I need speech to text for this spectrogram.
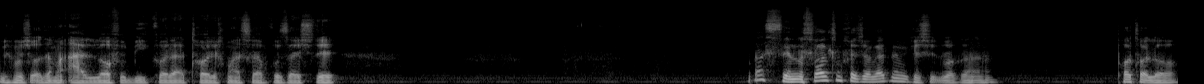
نمیشه آدم علاف بیکار از تاریخ مصرف گذشته. و سن و سالتون خجالت نمی‌کشید واقعا. پاتالا.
